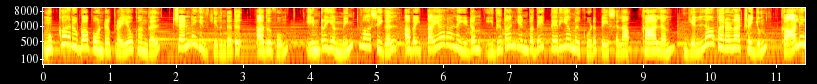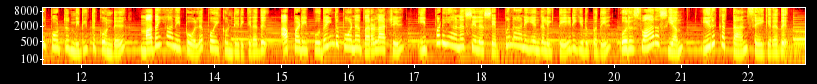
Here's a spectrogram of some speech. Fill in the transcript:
முக்கா ரூபா போன்ற பிரயோகங்கள் சென்னையில் இருந்தது. அதுவும் இன்றைய மின்ட்வாசிகள் அவை தயாரான இடம் இதுதான் என்பதே தெரியாமல் கூட பேசலாம். காலம் எல்லா வரலாற்றையும் காலில் போட்டு மிதித்துக் கொண்டு மதையானை போல போய்க் கொண்டிருக்கிறது. அப்படி புதைந்து போன வரலாற்றில் இப்படியான சில செப்பு நாணயங்களை தேடி எடுப்பதில் ஒரு சுவாரஸ்யம் இருக்கத்தான் செய்கிறது.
